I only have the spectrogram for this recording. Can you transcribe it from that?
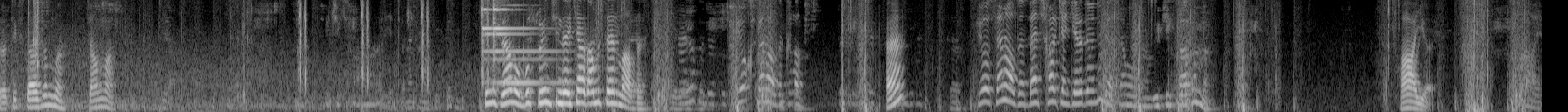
4x lazım mı? Can var. 3x falan var yeter. Şimdi Ramo bu suyun içindeki adamı sen mi aldın? Yok sen aldın kral. He? Yok sen aldın. Ben çıkarken geri döndüm ya sen aldın. 3x lazım mı? Hayır. Hayır.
